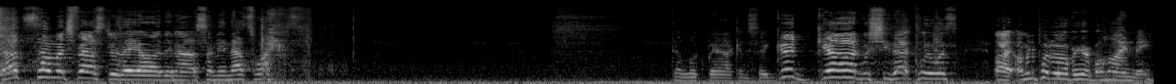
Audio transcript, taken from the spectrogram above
That's how much faster they are than us. I mean, that's why. They'll look back and say, Good God, was she that clueless? All right, I'm going to put it over here behind me.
